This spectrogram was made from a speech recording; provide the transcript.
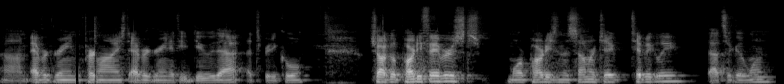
um, evergreen, personalized evergreen. If you do that, that's pretty cool. Chocolate party favors, more parties in the summer typically. That's a good one.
